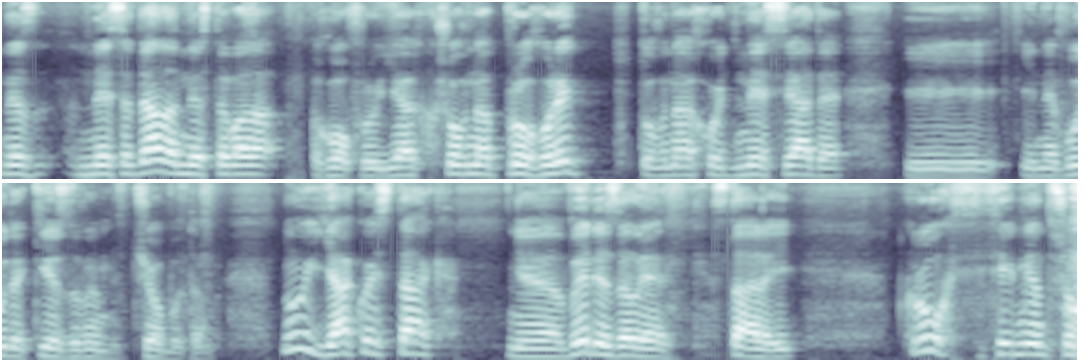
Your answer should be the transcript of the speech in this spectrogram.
не, не сідала, не ставала гофрою. Якщо вона прогорить, то вона хоч не сяде і, і не буде кірзовим чоботом. Ну, якось так. Е, Вирізали старий круг, сегмент, щоб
